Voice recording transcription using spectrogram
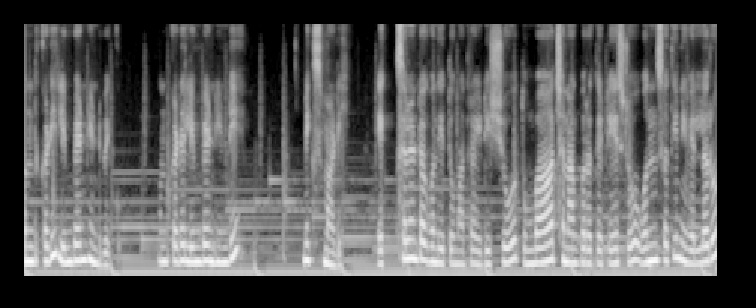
ಒಂದು ಕಡೆ ಲಿಂಬೆಹಣ್ಣು ಹಿಂಡಬೇಕು. ಒಂದು ಕಡೆ ಲಿಂಬೆಹಣ್ಣು ಹಿಂಡಿ ಮಿಕ್ಸ್ ಮಾಡಿ. ಎಕ್ಸಲೆಂಟಾಗಿ ಬಂದಿತ್ತು ಮಾತ್ರ ಈ ಡಿಶ್ಶು ತುಂಬ ಚೆನ್ನಾಗಿ ಬರುತ್ತೆ ಟೇಸ್ಟು ಒಂದು ಸತಿ ನೀವೆಲ್ಲರೂ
